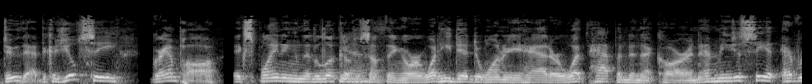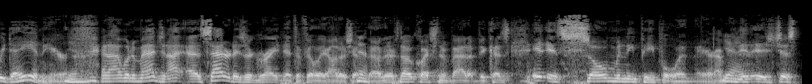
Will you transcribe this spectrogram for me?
do that because you'll see grandpa explaining the look of something or what he did to one he had or what happened in that car and I mean you just see it every day in here Yeah. and I would imagine I, uh, Saturdays are great at the Philly Auto Show though there's no question about it because it is so many people in there I mean it is just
